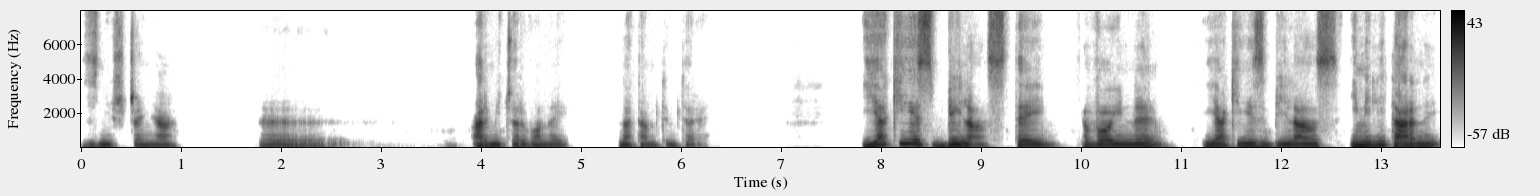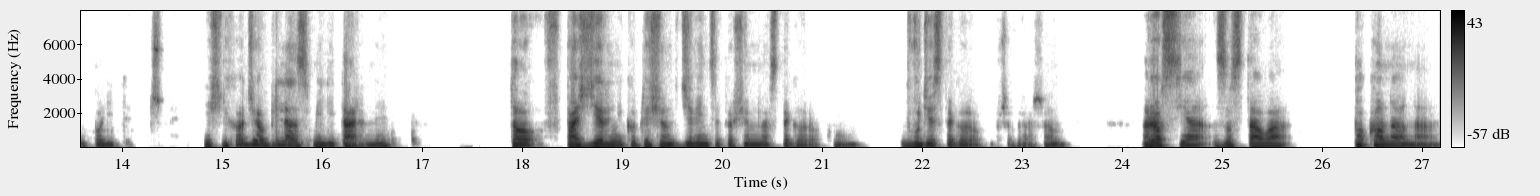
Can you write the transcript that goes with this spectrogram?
zniszczenia e, Armii Czerwonej na tamtym terenie. Jaki jest bilans tej wojny? Jaki jest bilans i militarny, i polityczny? Jeśli chodzi o bilans militarny, to w październiku 1918 roku, 20 roku, przepraszam, Rosja została pokonana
